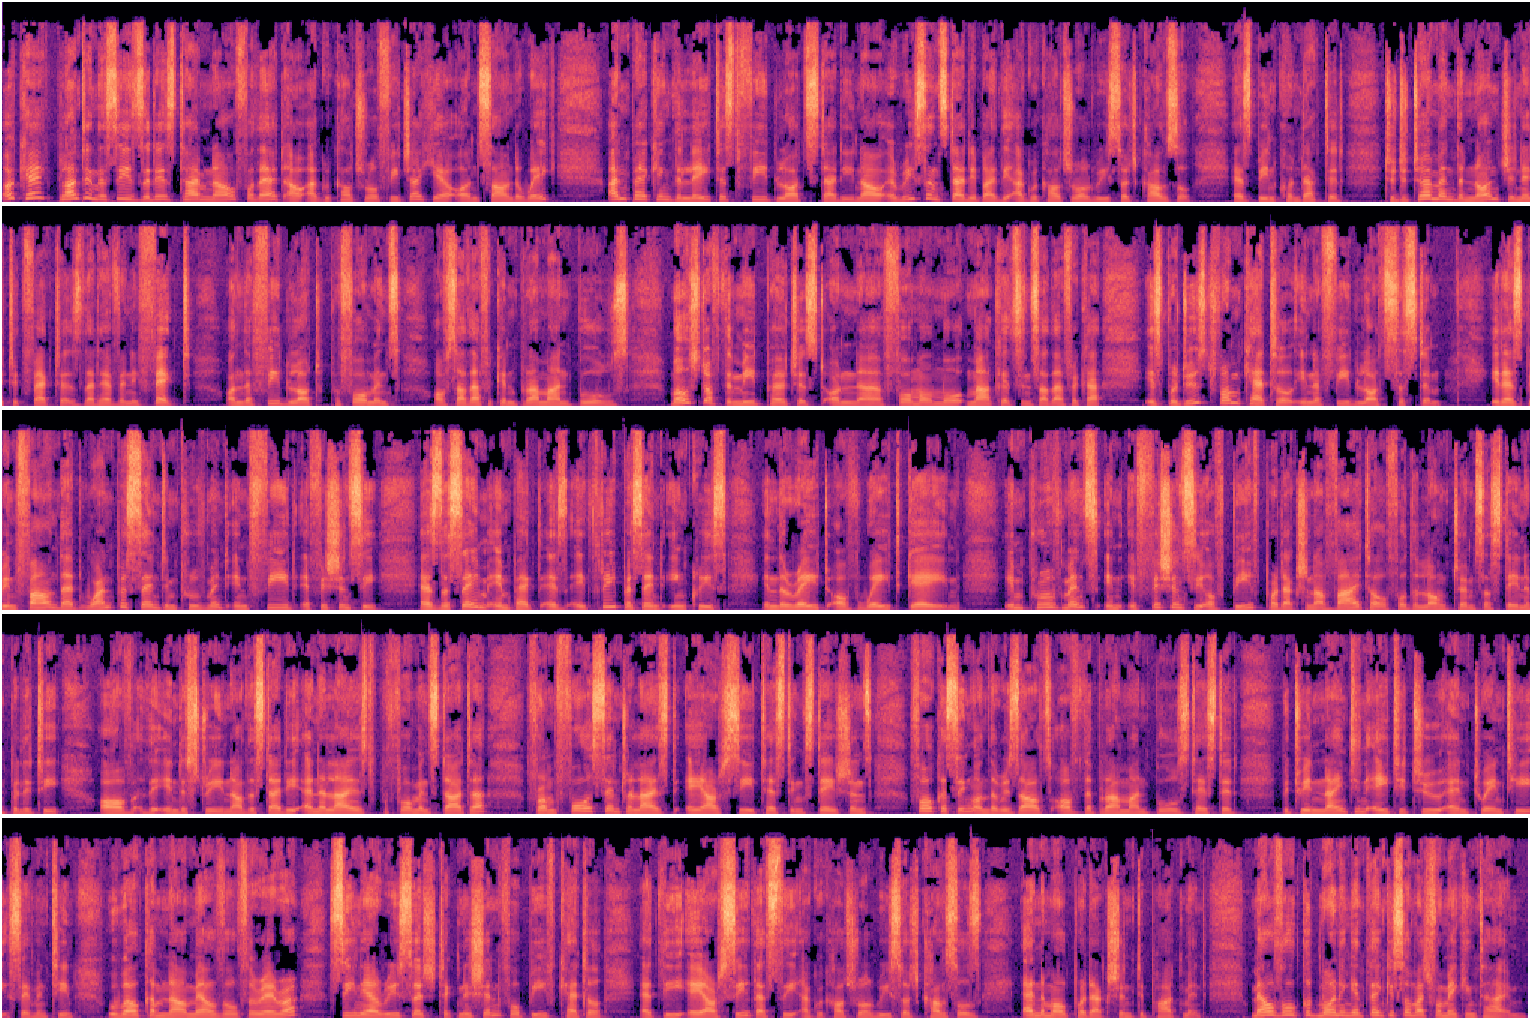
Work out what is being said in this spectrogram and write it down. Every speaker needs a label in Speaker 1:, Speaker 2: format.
Speaker 1: Okay, planting the seeds. It is time now for that. Our agricultural feature here on Sound Awake, unpacking the latest feedlot study. Now, a recent study by the Agricultural Research Council has been conducted to determine the non-genetic factors that have an effect on the feedlot performance of South African Brahman bulls. Most of the meat purchased on uh, formal mo- markets in South Africa is produced from cattle in a feedlot system. It has been found that 1% improvement in feed efficiency has the same impact as a 3% increase in the rate of weight gain. Improvements in efficiency of beef production are vital for the long term sustainability of the industry. Now, the study analyzed performance data from four centralized ARC testing stations, focusing on the results of the Brahman bulls tested between 1982 and 2017. We welcome now Melville Ferreira, Senior Research Technician for Beef Cattle at the ARC, that's the Agricultural Research Council's Animal Production Department. Melville, good morning and thank you so much for making time.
